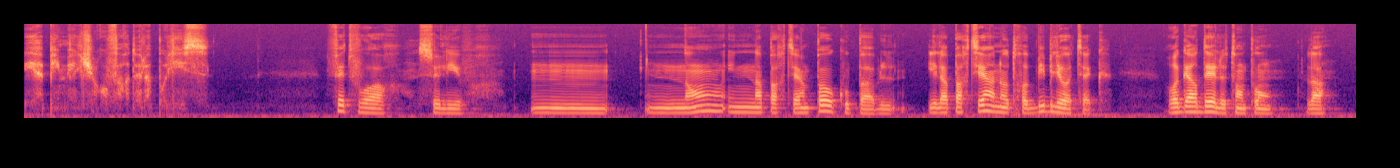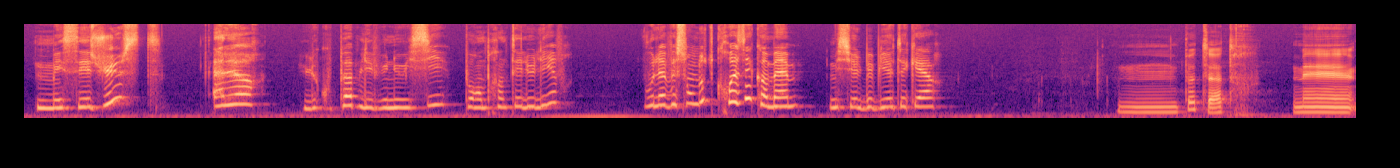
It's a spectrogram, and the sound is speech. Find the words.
et abîmé le gyrophare de la police. Faites voir ce livre. Hmm, non, il n'appartient pas au coupable. Il appartient à notre bibliothèque. Regardez le tampon, là. Mais c'est juste? Alors, le coupable est venu ici pour emprunter le livre? Vous l'avez sans doute croisé quand même, monsieur le bibliothécaire. Hmm, Peut-être. Mais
